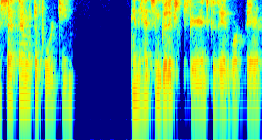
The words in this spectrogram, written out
sat down with the Ford team and they had some good experience because they had worked there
